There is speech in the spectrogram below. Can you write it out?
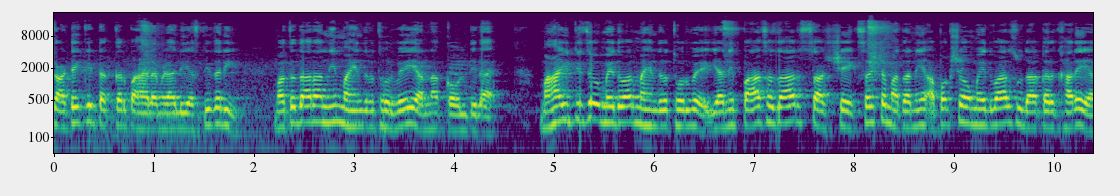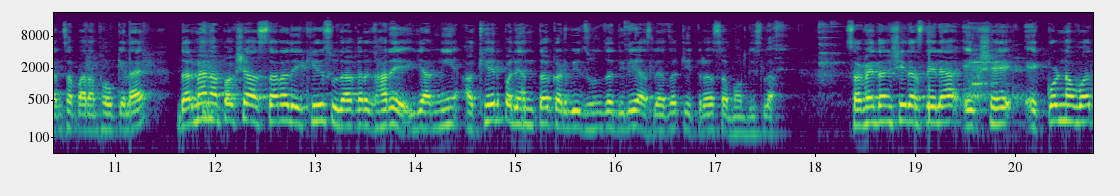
काटेकी टक्कर पाहायला मिळाली असली तरी मतदारांनी महेंद्र थोरवे यांना कौल दिलाय. महायुतीचे उमेदवार महेंद्र थोरवे यांनी पाच हजार सातशे एकसष्ट मतांनी अपक्ष उमेदवार सुधाकर खारे यांचा पराभव केला आहे दरम्यान अपक्ष असताना देखील सुधाकर खारे यांनी अखेरपर्यंत कडवी झुंज दिली असल्याचं चित्र समोर दिसलं. संवेदनशील असलेल्या एकशे एकोणनव्वद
